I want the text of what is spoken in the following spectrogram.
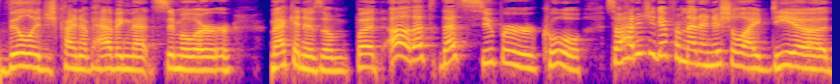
village kind of having that similar mechanism. But oh, that's that's super cool. So how did you get from that initial idea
